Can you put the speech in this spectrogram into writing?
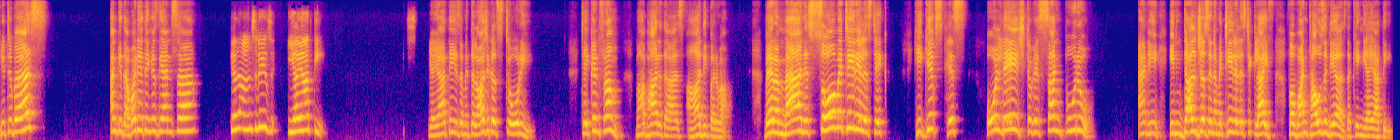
YouTubers? Ankita, what do you think is the answer? Here the answer is Yayati. Yayati is a mythological story taken from Mahabharata's Adi Parva, where a man is so materialistic, he gives his old age to his son Puru and he indulges in a materialistic life for 1000 years, the king Yayati.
